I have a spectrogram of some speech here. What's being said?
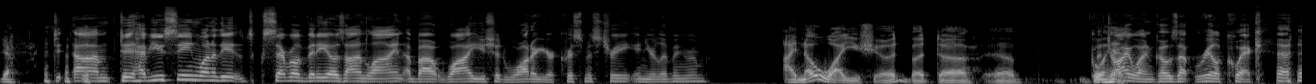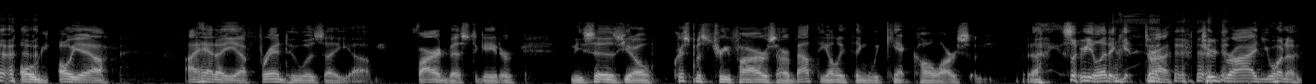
Yeah. um, have you seen one of the several videos online about why you should water your Christmas tree in your living room? I know why you should, but uh, uh, go the ahead. dry one goes up real quick. oh, oh yeah. I had a, a uh, friend who was a uh, fire investigator, and he says, you know, Christmas tree fires are about the only thing we can't call arson. so you let it get dry, too dry, and you want to,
